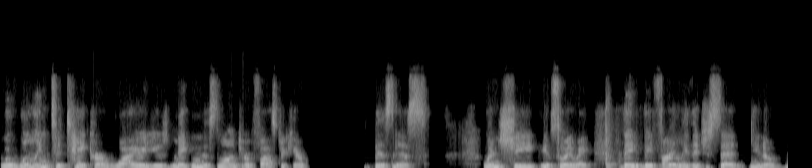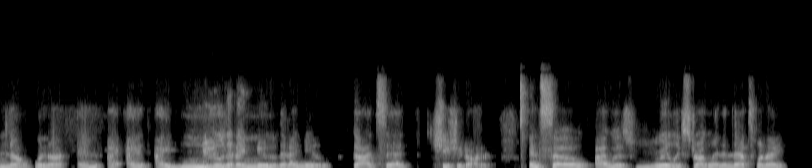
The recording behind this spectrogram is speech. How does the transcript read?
we're willing to take her. Why are you making this long term foster care business? When she, so anyway, they they finally they just said, you know, no, we're not. And I I, I knew that I knew that I knew God said she's your daughter, and so I was really struggling, and that's when I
